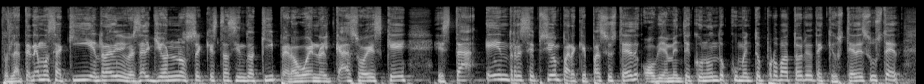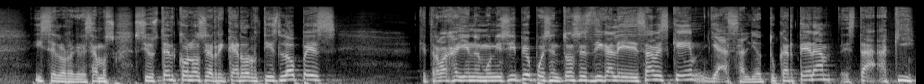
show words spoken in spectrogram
pues la tenemos aquí en Radio Universal. Yo no sé qué está haciendo aquí, pero bueno, el caso es que está en recepción para que pase usted, obviamente con un documento probatorio de que usted es usted, y se lo regresamos. Si usted conoce a Ricardo Ortiz López, que trabaja ahí en el municipio, pues entonces dígale, ¿sabes qué? Ya salió tu cartera, está aquí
